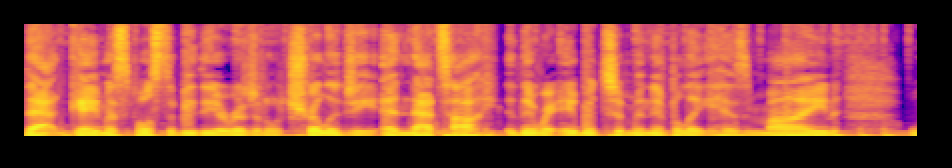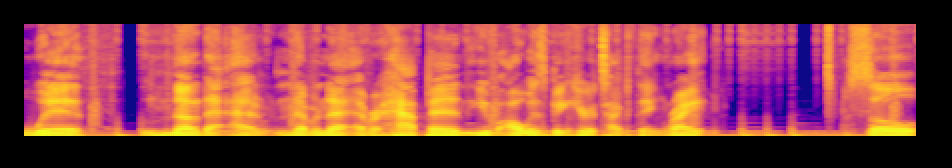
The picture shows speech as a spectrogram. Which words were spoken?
that game is supposed to be the original trilogy, and that's how they were able to manipulate his mind with none of that. Never that ever happened. You've always been here, type thing, right? So,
